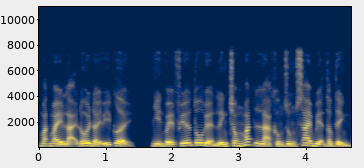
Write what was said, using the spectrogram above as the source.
mặt mày lại đôi đầy ý cười, nhìn về phía Tô Huyền Linh trong mắt là không dung sai biện thâm tình.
